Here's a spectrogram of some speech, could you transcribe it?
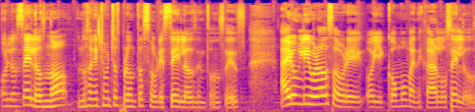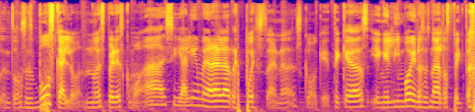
O los celos, ¿no? Nos han hecho muchas preguntas sobre celos, entonces hay un libro sobre, oye, cómo manejar los celos, entonces búscalo, no esperes como, ah, sí, alguien me dará la respuesta, ¿no? Es como que te quedas en el limbo y no haces nada al respecto.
